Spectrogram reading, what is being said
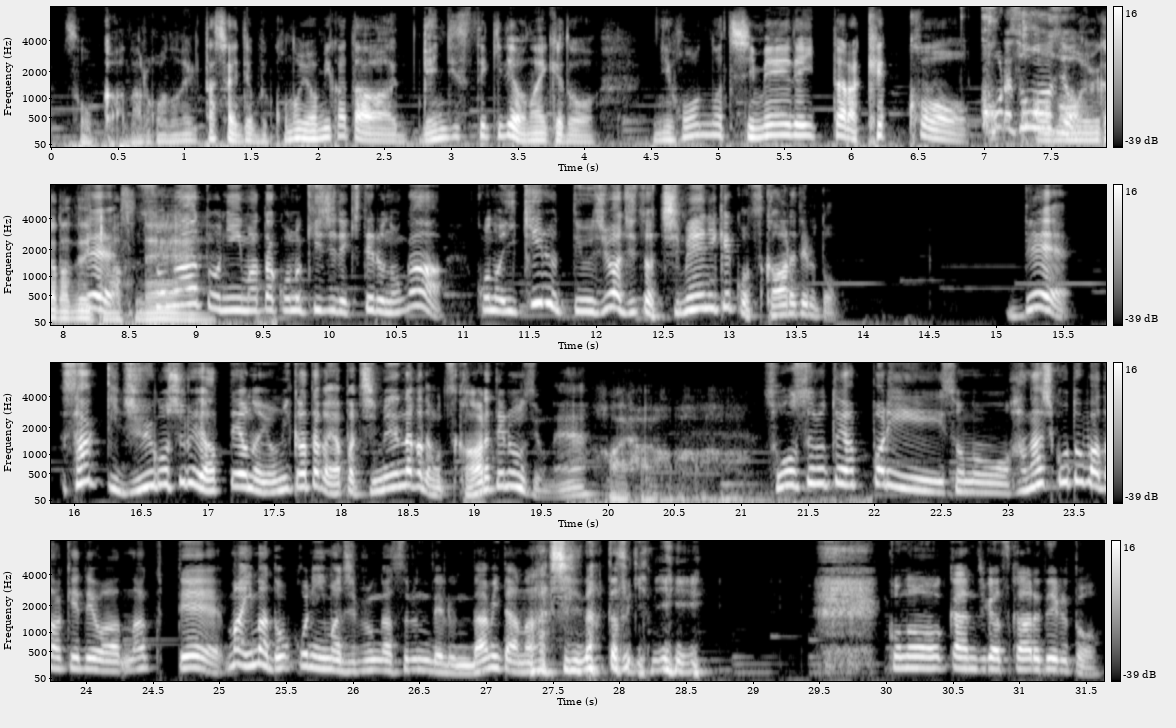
そうか、なるほどね。確かに、でもこの読み方は現実的ではないけど、日本の地名で言ったら結構、これそうなんですよ。読み方出てきますね。でその後にまたこの記事で来てるのがこの「生きる」っていう字は実は地名に結構使われてると。でさっき15種類あったような読み方がやっぱ地名の中でも使われてるんですよね。はいはいはそうするとやっぱりその話し言葉だけではなくてまあ今どこに今自分が住んでるんだみたいな話になった時にこの漢字が使われていると。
